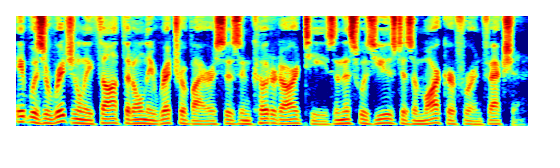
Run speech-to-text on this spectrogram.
It was originally thought that only retroviruses encoded RTs and this was used as a marker for infection.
